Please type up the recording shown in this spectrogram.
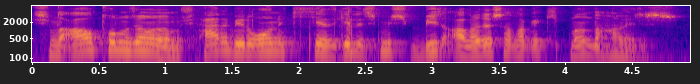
Şimdi alt olunca ne oluyormuş? Her biri 12 kez gelişmiş bir alaca şafak ekipmanı daha verir.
